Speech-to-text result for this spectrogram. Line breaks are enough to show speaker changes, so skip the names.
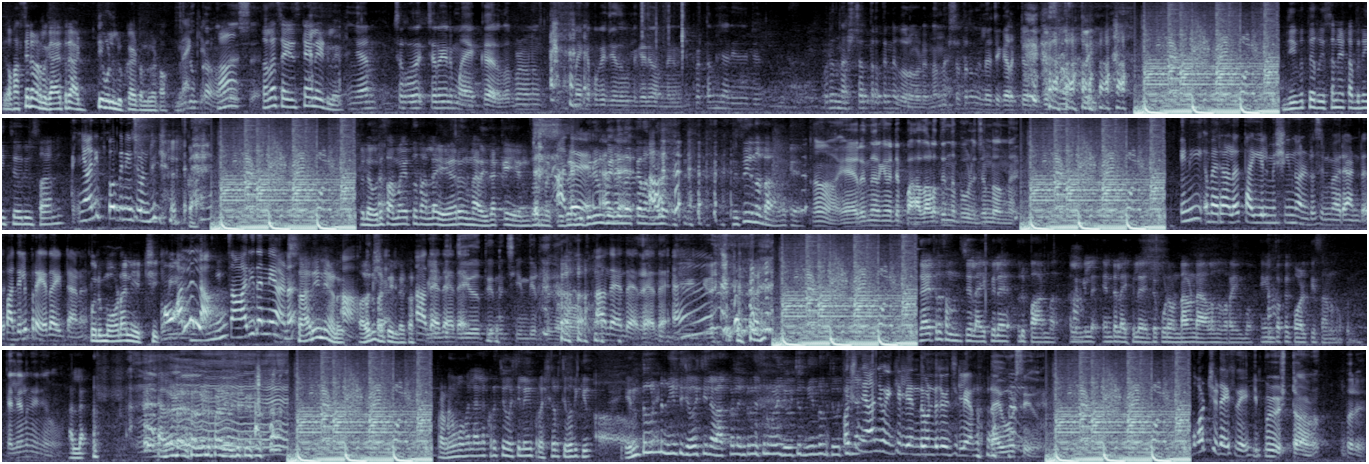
First പറഞ്ഞു ഗായത്രി അടിപൊളി look ആയിട്ടുണ്ട് കേട്ടോ. ആ നല്ല സ്റ്റൈൽ ആയിട്ടില്ലേ?
ഞാൻ ചെറിയ ചെറിയൊരു മയക്കായിരുന്നു. അപ്പോഴാണ് മേക്കപ്പ് ഒക്കെ ചെയ്ത് പുള്ളിക്കാരി വന്നത്. എനിക്ക് പെട്ടെന്ന് ചാടി ഒരു നക്ഷത്രത്തിന്റെ കുറവുണ്ട്. നക്ഷത്രം കറക്റ്റ്
ജീവിതത്തിൽ റീസൺ ആയിട്ട് അഭിനയിച്ച ഒരു സാധനം?
ഞാനിപ്പോ അഭിനയിച്ചോണ്ടിരിക്കല്ലേ
ഒരു സമയത്ത് നല്ല ഏറെ നിന്നാണ് ഇതൊക്കെ എന്തെന്ന് ഇതിനും വലുതൊക്കെ നമ്മൾ മിസ് ചെയ്യുന്നുണ്ടോ? അതൊക്കെ
ആ നിന്ന് ഇറങ്ങി മറ്റേ പാതാളത്തിൽ നിന്ന് ഇപ്പൊ വിളിച്ചോണ്ട് വന്നേ.
ഇനി വരാൾ തയ്യൽ മെഷീൻ എന്ന് പറഞ്ഞൊരു സിനിമ വരാണ്ട്. അപ്പൊ അതിൽ പ്രേതായിട്ടാണ്.
ഒരു മോഡേൺ യക്ഷി.
ഓ, അല്ലല്ല സാരി തന്നെയാണ്.
സാരി തന്നെയാണ്.
ആ,
അതിന്
പക്ഷേ-
പറ്റില്ല കേട്ടോ.
അതെ അതെ അതെ.
ജീവിതത്തിൽ നിന്ന് ചീന്തിയെടുത്ത കഥാപാത്രം.
അതെ അതെ അതെ അതെ. ആ.
ഗായത്രി സംബന്ധിച്ച് ലൈഫിലെ ഒരു പാർട്ണർ അല്ലെങ്കിൽ എന്റെ ലൈഫിലെ എന്റെ കൂടെ ഉണ്ടാവേണ്ട ആളെന്ന് പറയുമ്പോൾ എന്തൊക്കെ ക്വാളിറ്റീസ് ആണ് നോക്കുന്നത്?
കല്യാണം കഴിഞ്ഞാണോ?
അല്ല. അതുകൊണ്ട് അതുകൊണ്ട് പണി. പ്രണവ് മോഹൻലാലിനെ കുറിച്ച് ചോദിച്ചില്ലെങ്കിൽ പ്രഷർ ചോദിക്കും. എന്തുകൊണ്ട് നീ ഇത് ചോദിച്ചില്ല? ബാക്കിയുള്ള ഇന്റർവ്യൂസിന് വേണ്ടി ചോദിച്ചു. നീ എന്തുകൊണ്ട് ചോദിച്ചില്ല?
പക്ഷെ ഞാൻ ചോദിക്കില്ല എന്തുകൊണ്ട് ചോദിച്ചില്ല എന്ന്.
ഡൈവോഴ്സ് ചെയ്തു.
വാട്ട് ഷുഡ് ഐ സേ
ഇപ്പോഴും ഇഷ്ടമാണ്. ഒരു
